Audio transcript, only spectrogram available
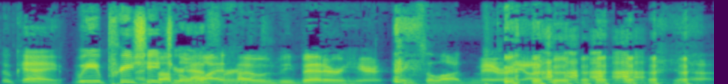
It's okay. We I appreciate thought your the effort. Wi-Fi would be better here. Thanks a lot, Marion. yeah.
